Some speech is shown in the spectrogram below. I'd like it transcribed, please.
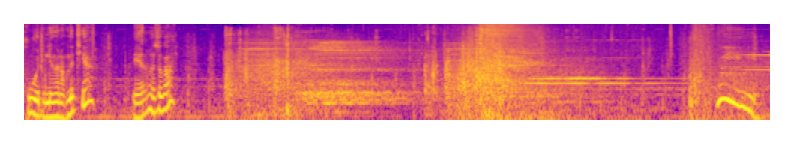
Truhe, die nehmen wir noch mit hier. Wäre sogar. Hui.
